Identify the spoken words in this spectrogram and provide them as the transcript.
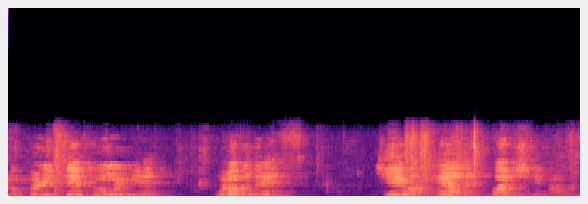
로컬리스의 부흥을 위해 여러분들의 지혜와 해안을 모아주시기 바랍니다.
